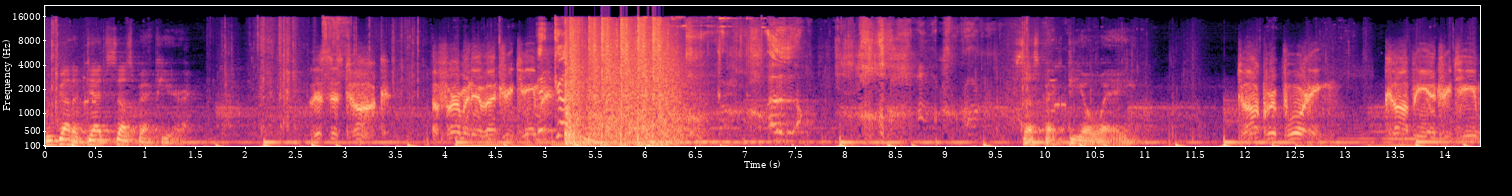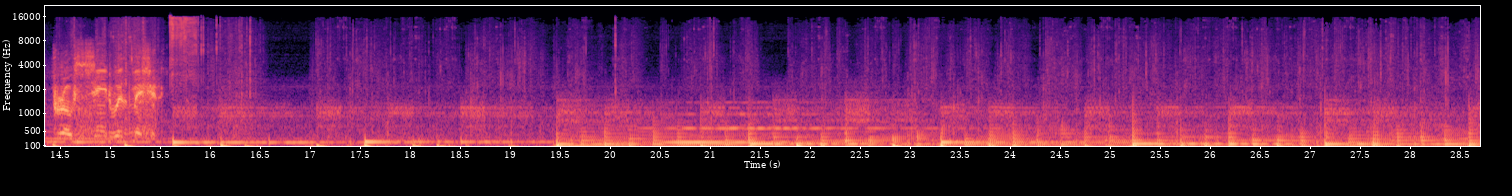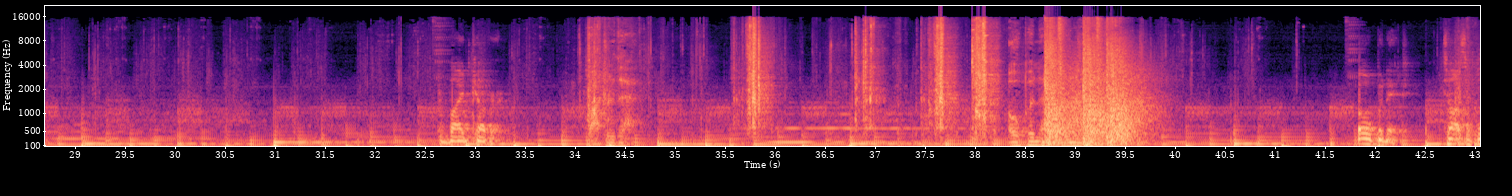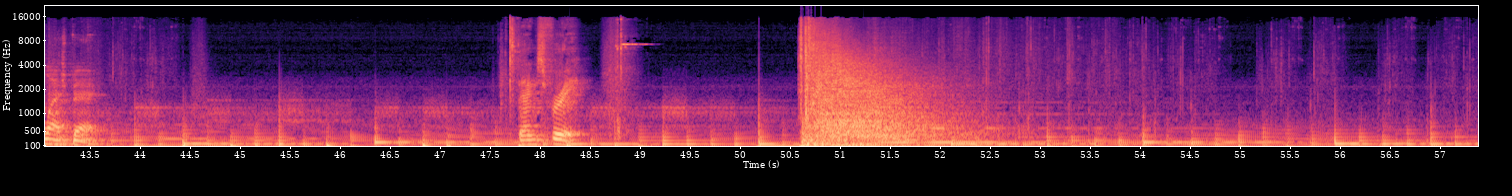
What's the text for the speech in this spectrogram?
We've got a dead suspect here. This is TOC. Affirmative, entry team. Suspect DOA. TOC reporting. Copy, entry team. Proceed with mission. Provide cover. Roger that. Open up. Open it. Toss a flashbang. Bang's free.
